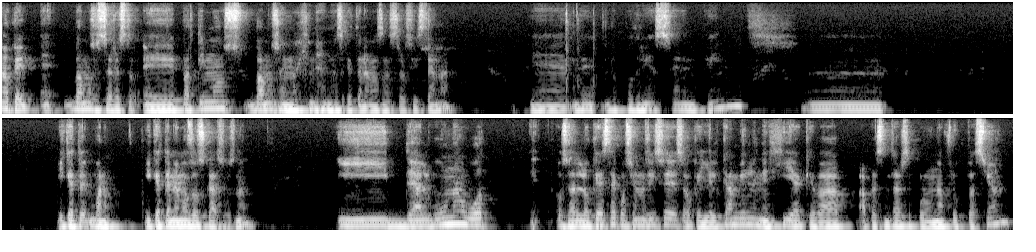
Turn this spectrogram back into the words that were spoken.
Ok, eh, vamos a hacer esto. Eh, partimos, vamos a imaginarnos que tenemos nuestro sistema. Eh, de, ¿Lo podría hacer en Paint? Uh, y que, te, bueno, y que tenemos dos casos, ¿no? Y de alguna u otra, o sea, lo que esta ecuación nos dice es, ok, el cambio en la energía que va a presentarse por una fluctuación,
